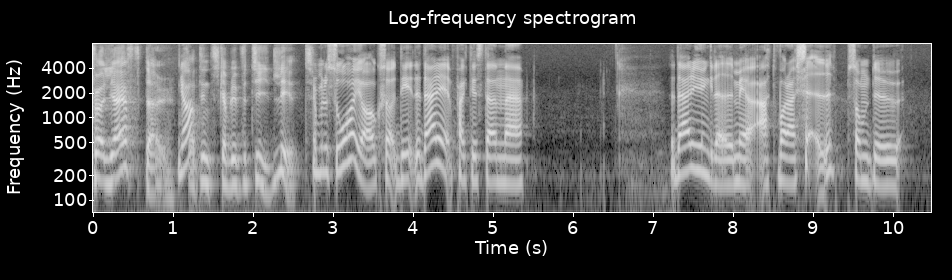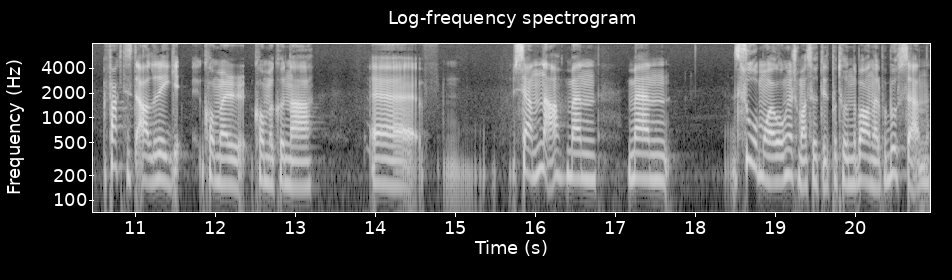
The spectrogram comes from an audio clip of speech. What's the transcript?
följa efter. Ja. Så att det inte ska bli för tydligt. Ja, men så har jag också. Det, det där är faktiskt en... eh, Det där är ju en grej med att vara tjej som du faktiskt aldrig kommer, kommer kunna eh, känna. Men, men så många gånger som jag har suttit på tunnelbanan eller på bussen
